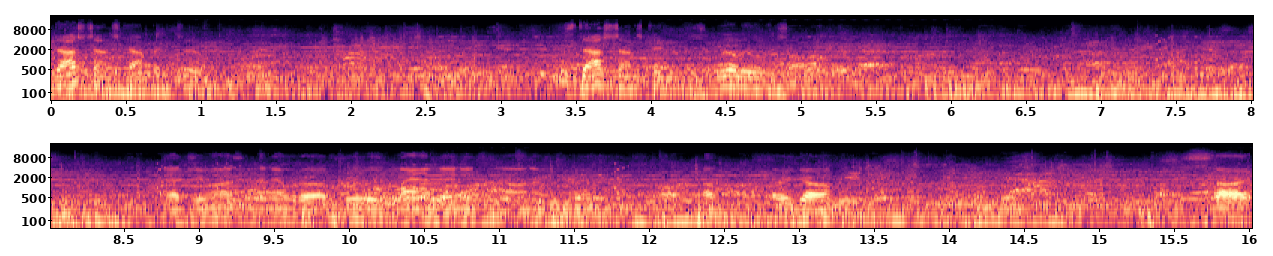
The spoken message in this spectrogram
Dash dance camping too. This dash dance kingdom is really, really solid. Yeah, GMo hasn't been able to really land anything on him. Oh, there we go. Start.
